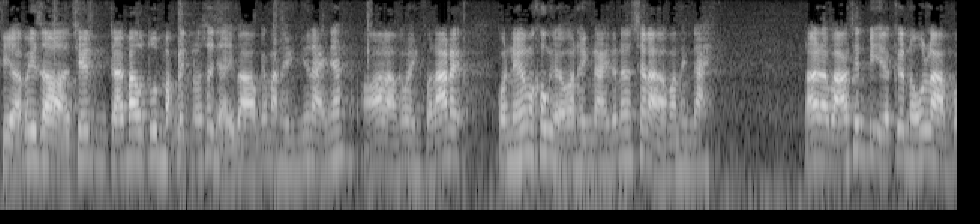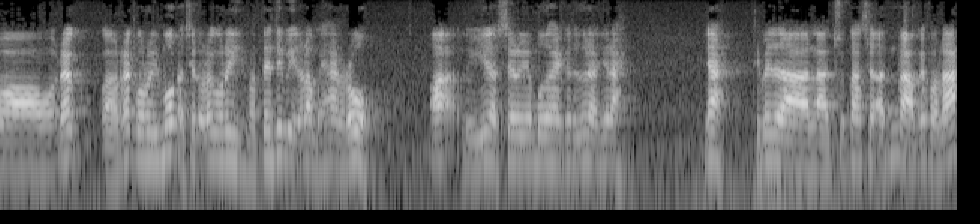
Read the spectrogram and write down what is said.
Thì ở bây giờ ở trên cái bao tool mặc định nó sẽ nhảy vào cái màn hình như này nhá. Đó là cái màn hình flash đấy. Còn nếu mà không nhảy vào màn hình này thì nó sẽ là ở màn hình này đây là báo thiết bị là kết nối là vào à, Record Remote recovery mode ở chế độ recovery và tên thiết bị đó là 12 Pro. Đó lưu ý là serial number hay cái thứ là như này. Nha, thì bây giờ là chúng ta sẽ ấn vào cái flash,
